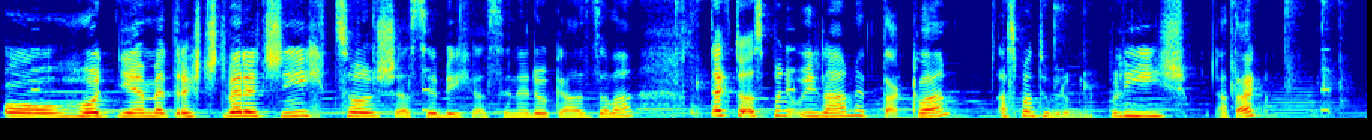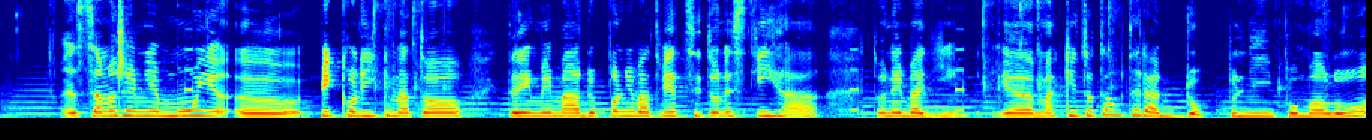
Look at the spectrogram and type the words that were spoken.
o hodně metrech čtverečních, což asi bych asi nedokázala. Tak to aspoň uděláme takhle, aspoň to budu mít blíž a tak. Samozřejmě můj uh, pikolík na to, který mi má doplňovat věci, to nestíhá, to nevadí. Uh, Maki to tam teda doplní pomalu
